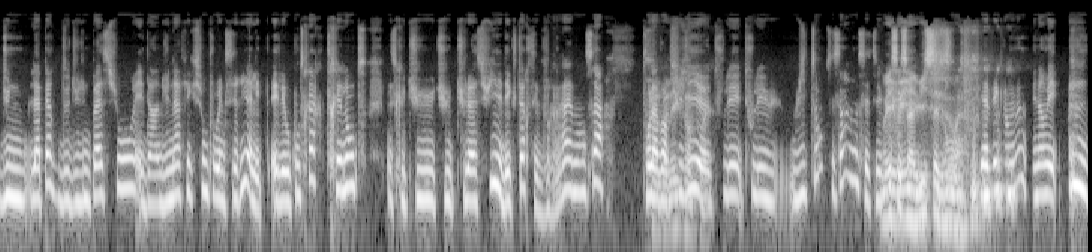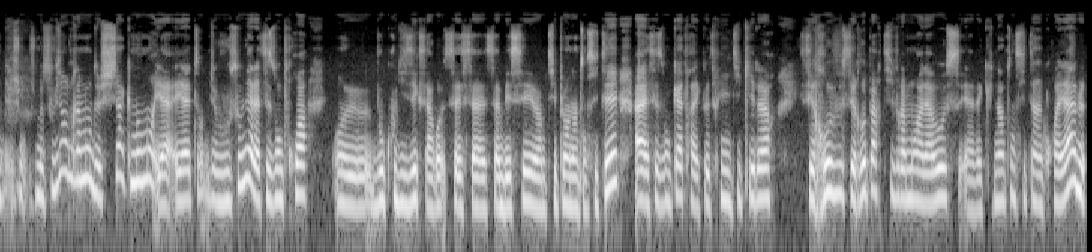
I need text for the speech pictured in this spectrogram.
la perte d'une passion et d'une affection pour une série, elle est, elle est au contraire très lente. Parce que tu, tu, tu la suis et Dexter, c'est vraiment ça pour l'avoir suivi euh, tous les tous les huit ans, c'est ça hein, C'était Oui, c'est ça, huit saisons. Il y avait quand même mais non mais je, me souviens vraiment de chaque moment et, et attends, vous vous souvenez à la saison 3, euh, beaucoup disaient que ça, ça, ça, baissait un petit peu en intensité. À la saison 4 avec le Trinity Killer, c'est c'est reparti vraiment à la hausse et avec une intensité incroyable.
